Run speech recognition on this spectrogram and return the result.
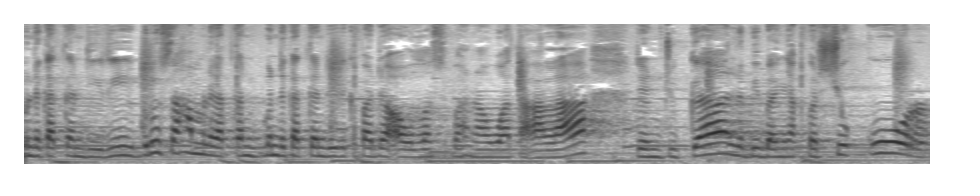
mendekatkan diri, berusaha mendekatkan mendekatkan diri kepada Allah Subhanahu wa taala dan juga lebih banyak bersyukur.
